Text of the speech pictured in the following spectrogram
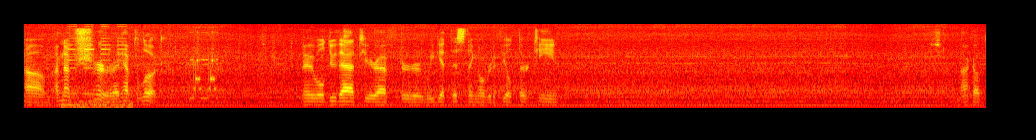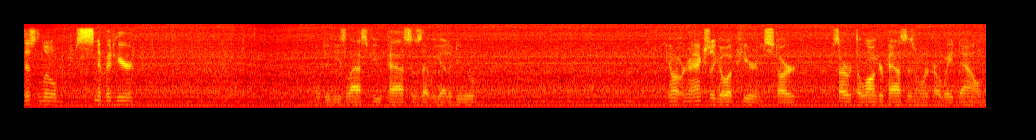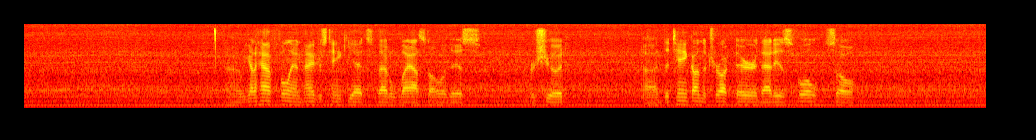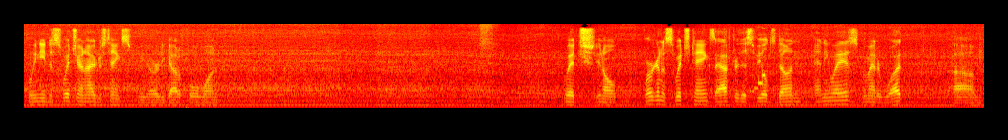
Um, I'm not sure, I'd have to look. Maybe we'll do that here after we get this thing over to field 13. knock out this little snippet here. We'll do these last few passes that we got to do. Know what, we're going to actually go up here and start. Start with the longer passes and work our way down. Uh, we got to have full anhydrous tank yet, so that'll last all of this, or should. Uh, the tank on the truck there, that is full, so we need to switch anhydrous tanks. We already got a full one. Which, you know, we're going to switch tanks after this field's done anyways, no matter what. Um,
